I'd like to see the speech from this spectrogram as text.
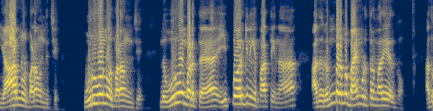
யாருன்னு ஒரு படம் வந்துச்சு. உருவம்னு ஒரு படம் வந்துச்சு. இந்த உருவம் படத்தை இப்போ வரைக்கும் நீங்க பாத்தீங்கன்னா அது ரொம்ப ரொம்ப பயமுறுத்துற மாதிரியே இருக்கும். அது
